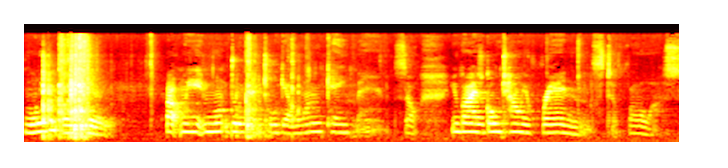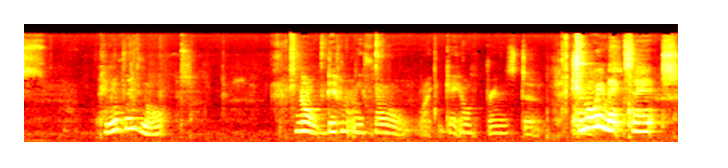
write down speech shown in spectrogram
Won't even open. But we won't do that until we get 1k fans. So you guys go tell your friends to follow us. Can you please not? No, definitely follow. Like, get your friends to. Shouldn't we mix it?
